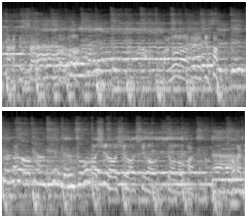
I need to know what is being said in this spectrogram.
管住了，管住了，这个叫啊，细佬，细佬，细佬，细佬老板，老板娘。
